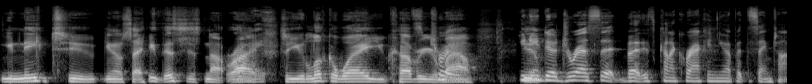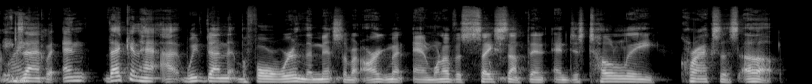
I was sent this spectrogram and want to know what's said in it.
you need to you know say hey, this is not right. Right. So you look away, you cover It's your true. mouth. You need to address it, but it's kind of cracking you up at the same time, right? Exactly. And that can have, we've done that before. We're in the midst of an argument and one of us says something and just totally cracks us up.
